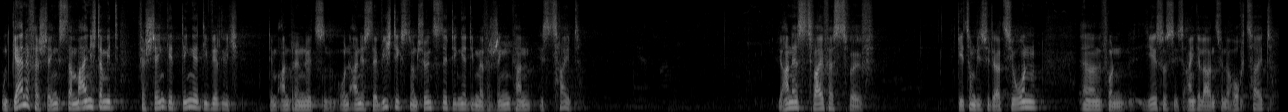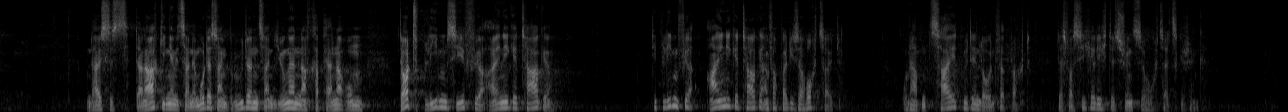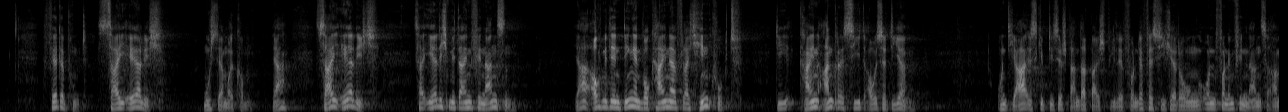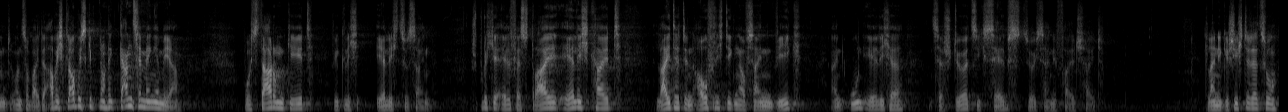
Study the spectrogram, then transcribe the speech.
und gerne verschenkst, dann meine ich damit, verschenke Dinge, die wirklich dem anderen nützen. Und eines der wichtigsten und schönsten Dinge, die man verschenken kann, ist Zeit. Johannes 2, Vers 12 geht es um die Situation äh, von Jesus, ist eingeladen zu einer Hochzeit und heißt es, danach ging er mit seiner Mutter, seinen Brüdern, seinen Jüngern nach Kapernaum. Dort blieben sie für einige Tage. Die blieben für einige Tage einfach bei dieser Hochzeit und haben Zeit mit den Leuten verbracht. Das war sicherlich das schönste Hochzeitsgeschenk. Vierter Punkt, sei ehrlich, muss ja mal kommen. Ja? Sei ehrlich, sei ehrlich mit deinen Finanzen. Ja, auch mit den Dingen, wo keiner vielleicht hinguckt die kein anderes sieht außer dir. Und ja, es gibt diese Standardbeispiele von der Versicherung und von dem Finanzamt und so weiter. Aber ich glaube, es gibt noch eine ganze Menge mehr, wo es darum geht, wirklich ehrlich zu sein. Sprüche 11, Vers 3, Ehrlichkeit leitet den Aufrichtigen auf seinen Weg, ein Unehrlicher zerstört sich selbst durch seine Falschheit. Kleine Geschichte dazu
